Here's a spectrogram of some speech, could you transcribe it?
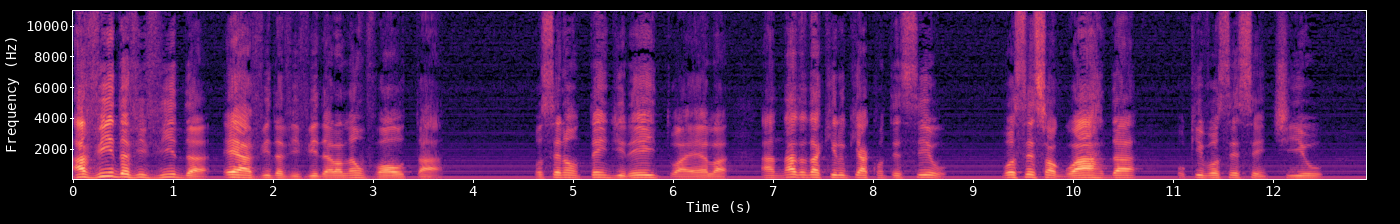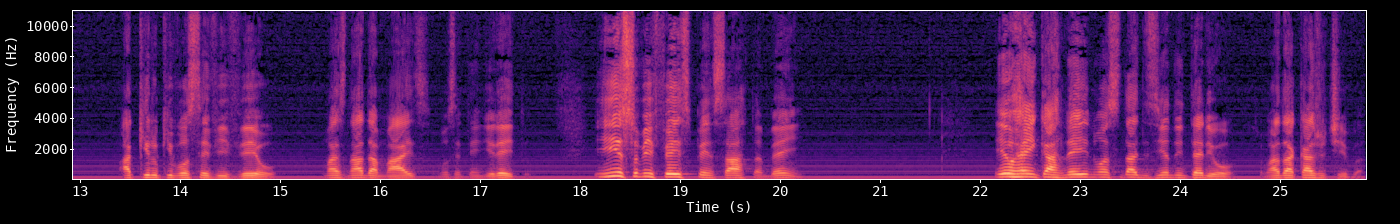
A vida vivida é a vida vivida, ela não volta. Você não tem direito a ela, a nada daquilo que aconteceu você só guarda o que você sentiu, aquilo que você viveu, mas nada mais você tem direito. E isso me fez pensar também. Eu reencarnei numa cidadezinha do interior, chamada Cajutiba.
